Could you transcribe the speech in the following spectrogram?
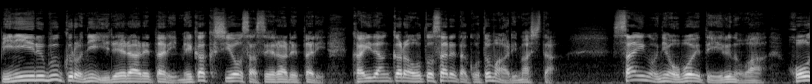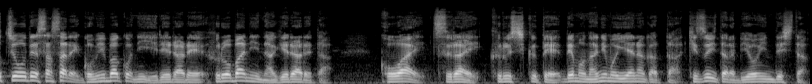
ビニール袋に入れられたり、目隠しをさせられたり、階段から落とされたこともありました。最後に覚えているのは、包丁で刺され、ゴミ箱に入れられ、風呂場に投げられた。怖い、辛い、苦しくて、でも何も言えなかった。気づいたら病院でした。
